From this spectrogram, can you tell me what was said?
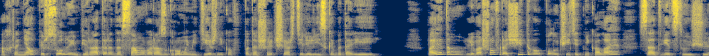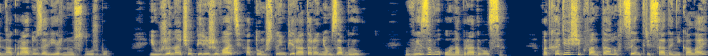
охранял персону императора до самого разгрома мятежников, подошедшей артиллерийской батареей. Поэтому Левашов рассчитывал получить от Николая соответствующую награду за верную службу. И уже начал переживать о том, что император о нем забыл. Вызову он обрадовался. Подходящий к фонтану в центре сада Николай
